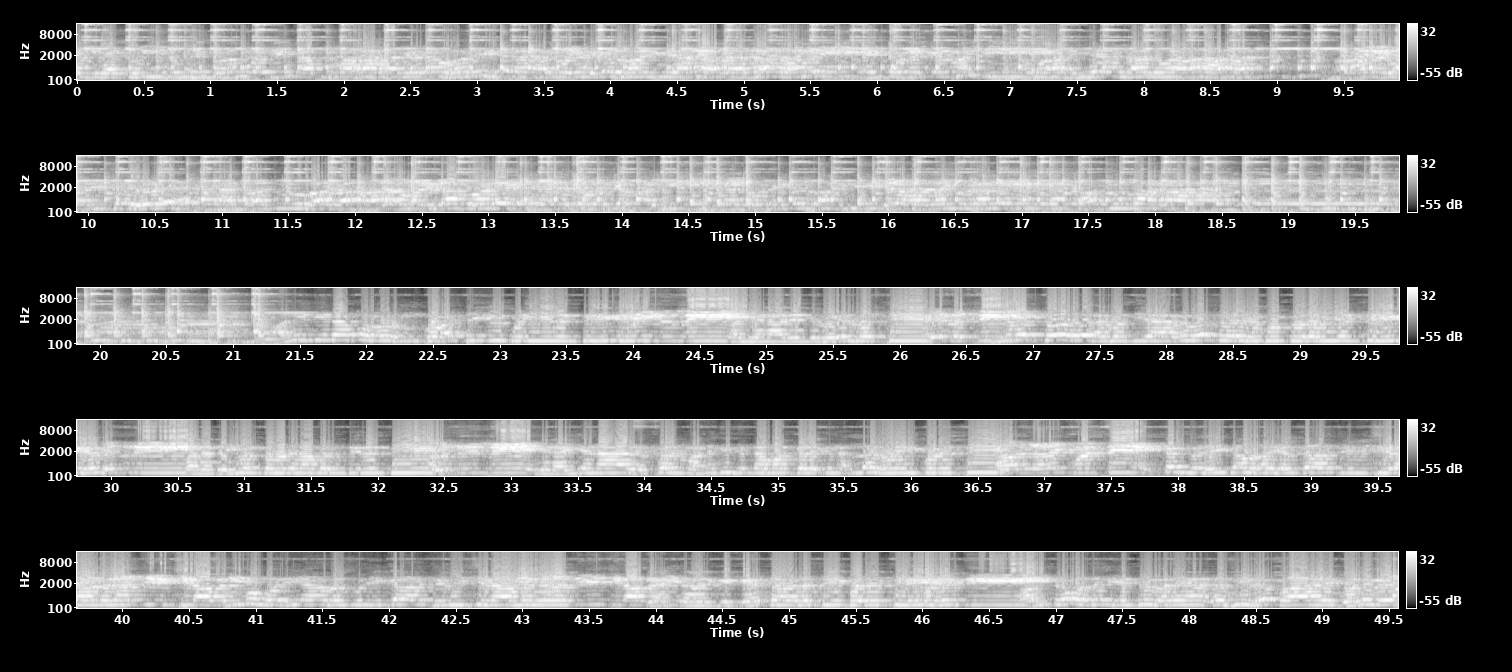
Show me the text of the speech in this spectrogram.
பிறந்தறிகிறார் குடியிருந்து குழம்புகளை குழைகள் வாங்கி அனுதினமும் கோட்டையில் குடியிருந்து ஐயனார் என்று பெயர் பெற்று இருபத்தோரு வந்திய அறுபத்தோரு கூட்டுறவு என்று பல தெய்வங்களுடன் அமர்ந்திருந்து என் ஐயனார் எப்பன் வணங்குகின்ற மக்களுக்கு நல்ல துணை கொடுத்து கண்களை கவலையில் காற்று வீசிடாமல் மொழியாக சொல்லி காற்று வீசிடாமல் கேட்டவருக்கு கேட்ட வரத்தை கொடுத்து அன்று முதல் என்று வரை அரசியல் பாய் கொலுவே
